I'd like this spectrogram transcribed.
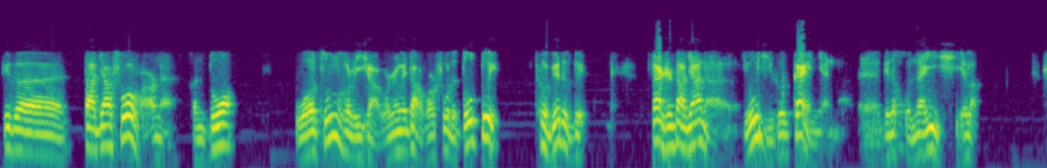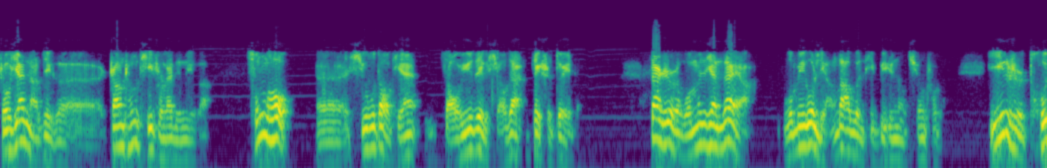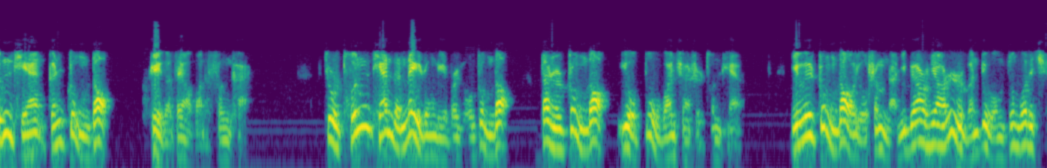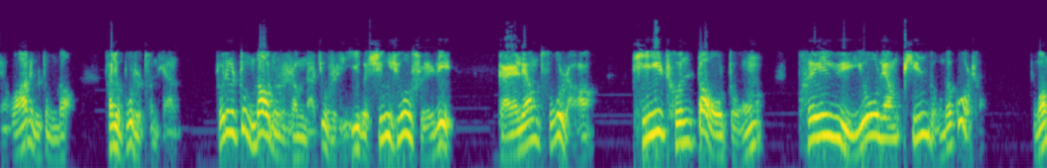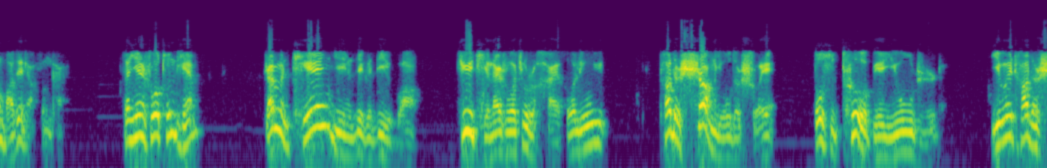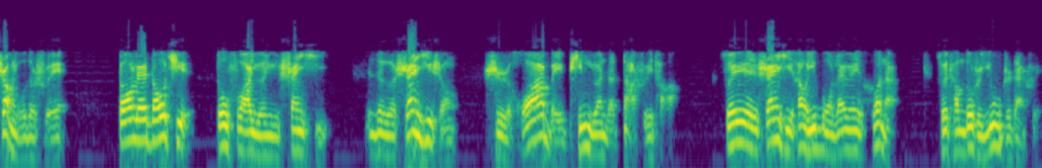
这个。大家说法呢很多，我综合了一下，我认为大伙说的都对，特别的对。但是大家呢有几个概念呢，呃，给它混在一起了。首先呢，这个张成提出来的那个“从后呃修稻田早于这个小站”，这是对的。但是我们现在啊，我们有两大问题必须弄清楚了，一个是屯田跟种稻。这个咱要把它分开，就是屯田的内容里边有种稻，但是种稻又不完全是屯田，因为种稻有什么呢？你比方说像日本对我们中国的侵华，这个种稻，它就不是屯田了。说这个种稻就是什么呢？就是一个兴修水利、改良土壤、提纯稻种、培育优良品种的过程。我们把这俩分开，咱先说屯田。咱们天津这个地方，具体来说就是海河流域，它的上游的水都是特别优质的，因为它的上游的水倒来倒去都发源于山西，这个山西省是华北平原的大水塔，所以山西还有一部分来源于河南，所以他们都是优质淡水。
